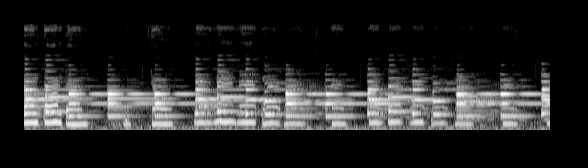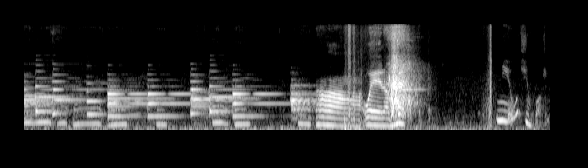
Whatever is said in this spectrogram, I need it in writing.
shoe. Mia, you going? Ah, wait a minute. Neil, what you watching?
